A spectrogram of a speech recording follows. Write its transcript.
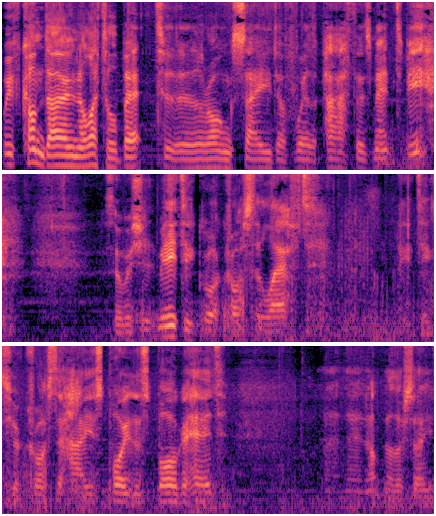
We've come down a little bit to the wrong side of where the path is meant to be. So we, should, we need to go across the left. Takes you across the highest point of this bog ahead and then up the other side.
